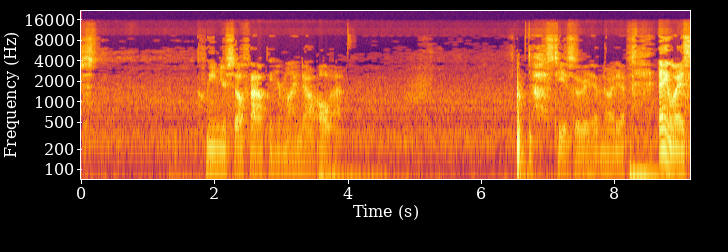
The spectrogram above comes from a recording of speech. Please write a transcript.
just clean yourself out, clean your mind out, all that. Oh, tea is so good, I have no idea. Anyways,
